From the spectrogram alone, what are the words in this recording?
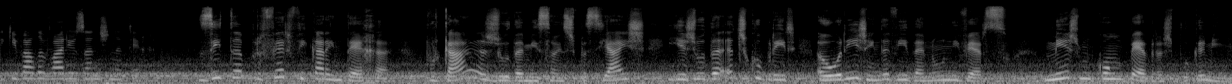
equivale a vários anos na Terra. Zita prefere ficar em terra. Por cá ajuda a missões espaciais e ajuda a descobrir a origem da vida no universo, mesmo com pedras pelo caminho.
